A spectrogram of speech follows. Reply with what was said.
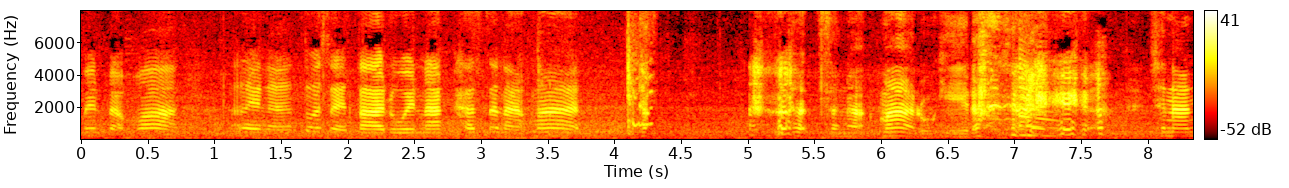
เป็นแบบว่าอะไรนะ ตัวสายตาโดยนักทัศนมาตรทัศนะมากโอเคได้ ฉะนั้น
